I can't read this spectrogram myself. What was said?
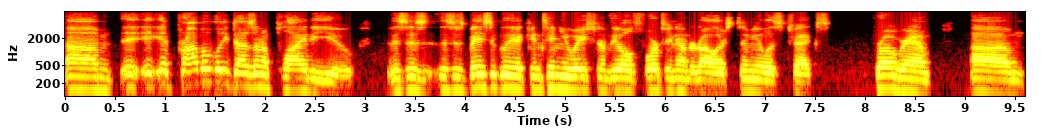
um, it, it, probably doesn't apply to you. This is this is basically a continuation of the old fourteen hundred dollars stimulus checks program. Um,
